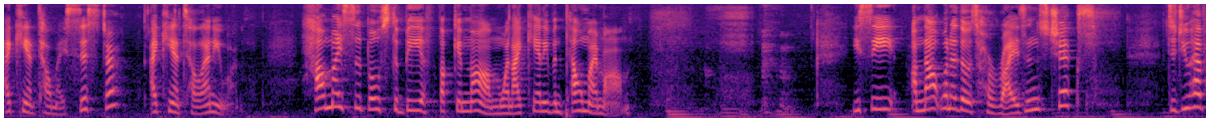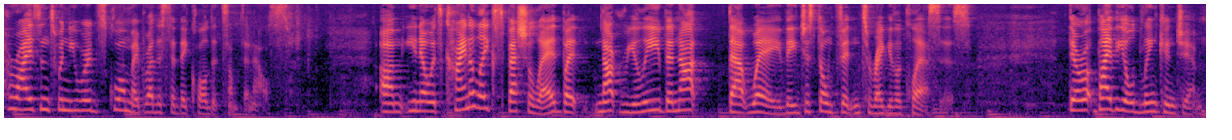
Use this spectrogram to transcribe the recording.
I can't tell my sister. I can't tell anyone. How am I supposed to be a fucking mom when I can't even tell my mom? You see, I'm not one of those horizons chicks. Did you have horizons when you were in school? My brother said they called it something else. Um, you know, it's kind of like special ed, but not really. They're not that way. They just don't fit into regular classes. They're by the old Lincoln gym.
